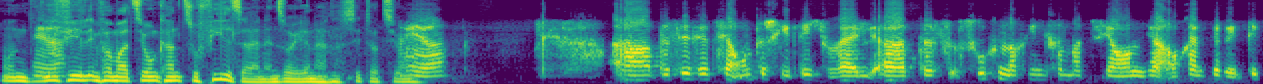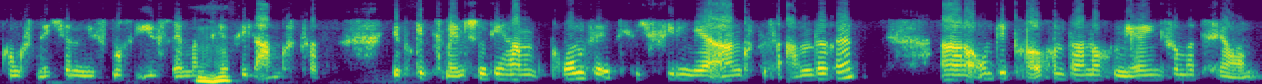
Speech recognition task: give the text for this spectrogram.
und ja. wie viel Information kann zu viel sein in solchen Situationen? Ja. Äh, das ist jetzt sehr unterschiedlich, weil äh, das Suchen nach Information ja auch ein Bewältigungsmechanismus ist, wenn man mhm. sehr viel Angst hat. Jetzt gibt es Menschen, die haben grundsätzlich viel mehr Angst als andere äh, und die brauchen da noch mehr Information.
